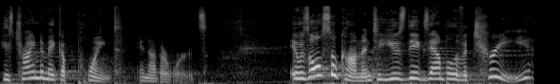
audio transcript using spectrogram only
he's trying to make a point, in other words. It was also common to use the example of a tree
